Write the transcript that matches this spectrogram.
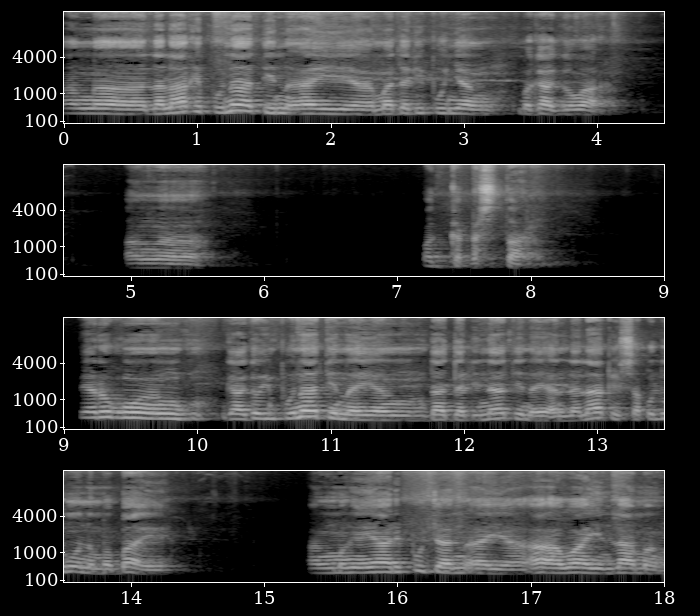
ang uh, lalaki po natin ay uh, madali po niyang magagawa ang uh, pagkakasta. Pero kung ang gagawin po natin ay ang dadali natin ay ang lalaki sa kulungan ng babae, ang mangyayari po dyan ay uh, aawayin lamang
